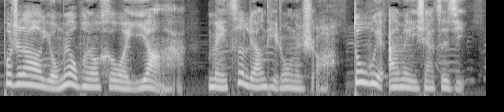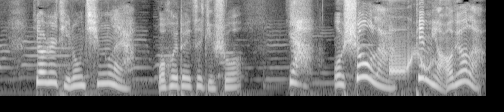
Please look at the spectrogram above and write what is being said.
不知道有没有朋友和我一样啊？每次量体重的时候，都会安慰一下自己。要是体重轻了呀，我会对自己说：“呀，我瘦了，变苗条了。”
